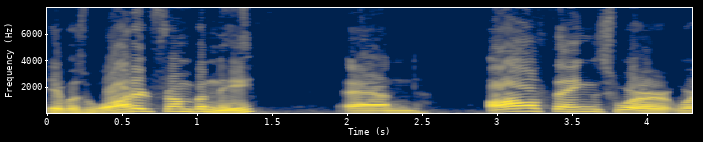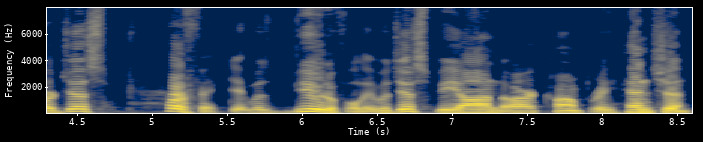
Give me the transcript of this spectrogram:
it was watered from beneath, and all things were, were just perfect. It was beautiful. It was just beyond our comprehension.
